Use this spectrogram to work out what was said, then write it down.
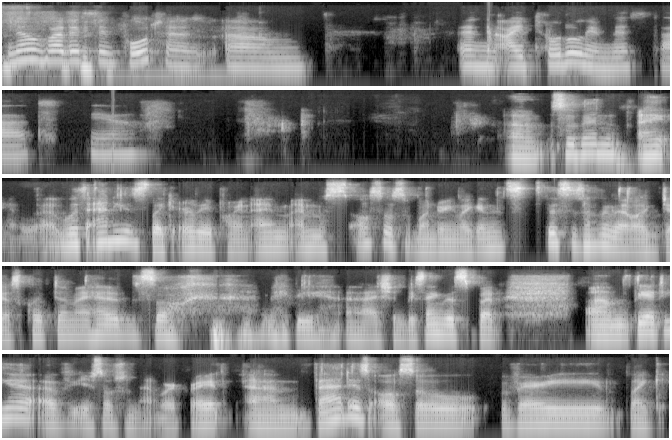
no, but it's important. Um, and I totally missed that. Yeah. Um, so then I, with Annie's like earlier point, I'm, I'm also wondering like, and this is something that like just clicked in my head. So maybe uh, I shouldn't be saying this, but um, the idea of your social network, right? Um, that is also very like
